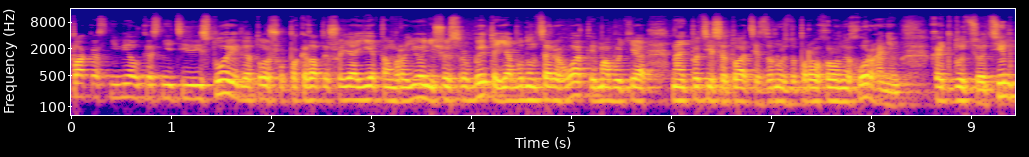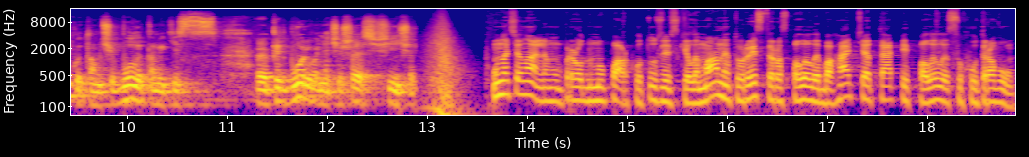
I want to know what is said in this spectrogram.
пакосні, мелкосні ці історії для того, щоб показати, що я є там в районі, щось робити, я буду на це реагувати. І, мабуть, я навіть по цій ситуації звернусь до правоохоронних органів, хай дадуть цю оцінку, там, чи були там якісь е, підбурювання, чи щось інше. У національному природному парку Тузлівські лимани туристи розпалили багаття та підпалили суху траву.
